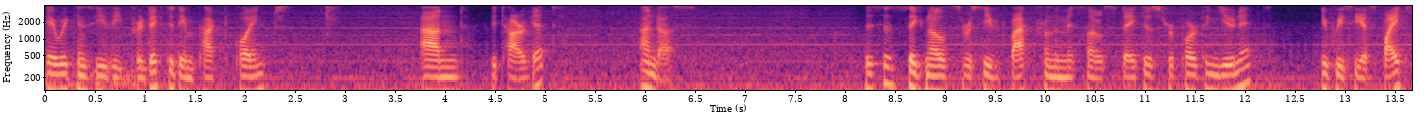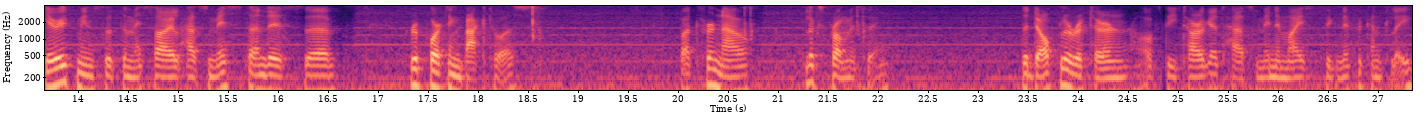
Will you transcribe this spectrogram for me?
Here we can see the predicted impact point and the target and us. This is signals received back from the missile status reporting unit. If we see a spike here, it means that the missile has missed and is uh, reporting back to us. But for now, looks promising. The Doppler return of the target has minimized significantly.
